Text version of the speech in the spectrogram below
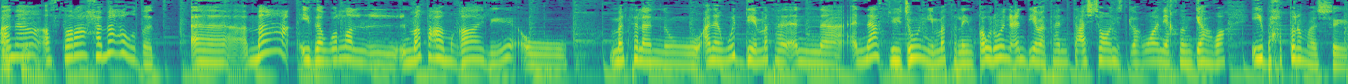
أنا أوكي. الصراحة مع وضد آه مع إذا والله المطعم غالي ومثلا وأنا ودي مثلا إن الناس اللي يجوني مثلا يطولون عندي مثلا يتعشون يتقهوون يأخذون قهوة اي بحط لهم هالشيء.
